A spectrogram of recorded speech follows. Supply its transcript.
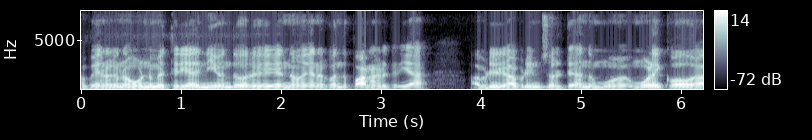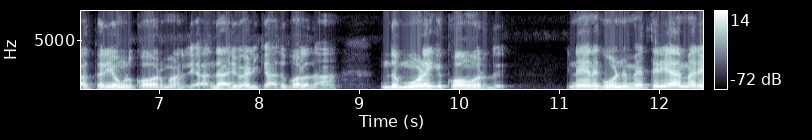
அப்போ எனக்கு என்ன ஒன்றுமே தெரியாது. நீ வந்து ஒரு என்ன எனக்கு வந்து பாடம் எடுக்கிறியா அப்படி அப்படின்னு சொல்லிட்டு அந்த மூ மூளை கோவம் அது பெரியவங்களுக்கு கோவமா இல்லையா? அந்த அறிவாளிக்கு. அது போல தான் இந்த மூளைக்கு கோவம் வருது. என்ன எனக்கு ஒன்றுமே தெரியாத மாதிரி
